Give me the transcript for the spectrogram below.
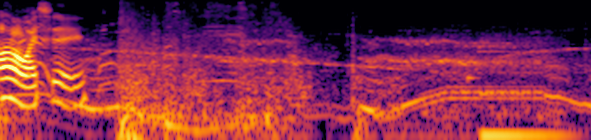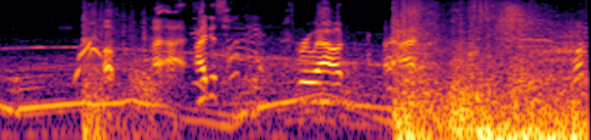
Oh, I see. Oh, I, I, I just threw out. I, I, what?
